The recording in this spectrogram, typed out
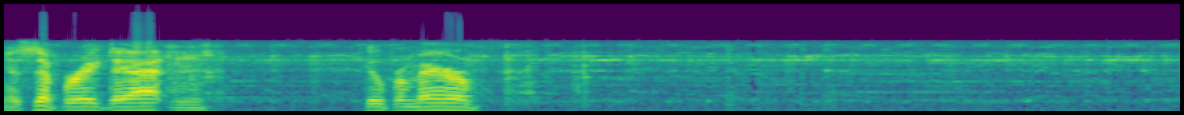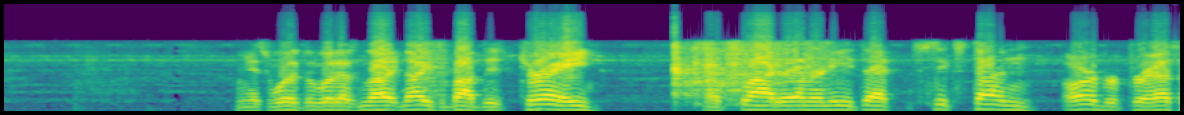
Just separate that and go from there. And it's what what's nice about this tray. I slide it underneath that six ton arbor press.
